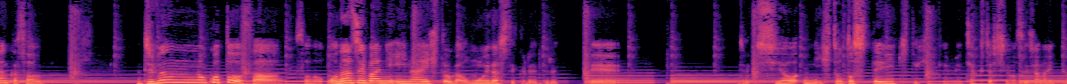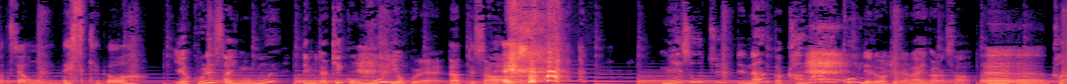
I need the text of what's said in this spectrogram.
なんかさ、自分のことをさ、その同じ場にいない人が思い出してくれてるって、で幸人として生きてきてめちゃくちゃ幸せじゃないって私は思うんですけど。いや、これさ、今思ってみたら結構重いよ、これ。だってさ、瞑想中ってなんか考え込んでるわけじゃないからさ、うんうん。考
